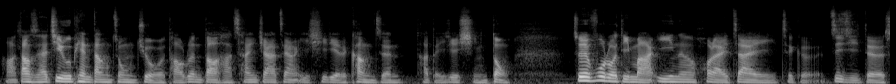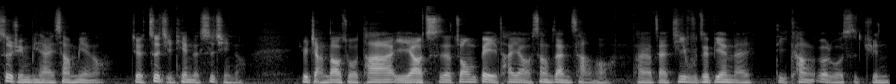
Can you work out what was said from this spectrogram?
啊，当时在纪录片当中就有讨论到他参加这样一系列的抗争，他的一些行动。这位弗罗迪马伊呢，后来在这个自己的社群平台上面哦，就这几天的事情呢。就讲到说，他也要持着装备，他要上战场哦，他要在基辅这边来抵抗俄罗斯军。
